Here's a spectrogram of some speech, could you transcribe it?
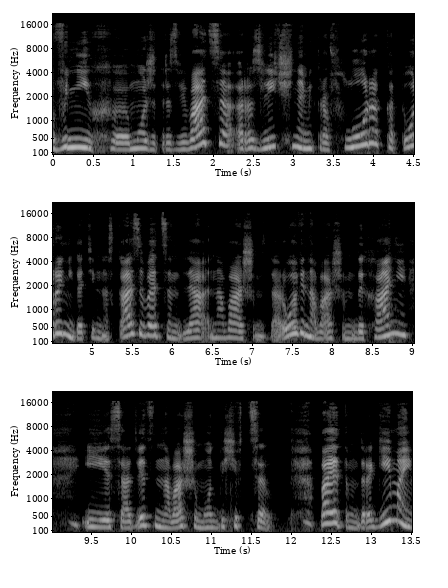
в них э, может развиваться различная микрофлора, которая негативно сказывается для, на вашем здоровье, на вашем дыхании и, соответственно, на вашем отдыхе в целом. Поэтому, дорогие мои,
